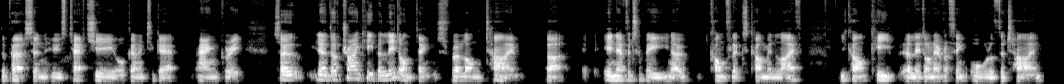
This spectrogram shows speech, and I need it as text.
the person who's tetchy or going to get angry. So, you know, they'll try and keep a lid on things for a long time, but inevitably, you know, conflicts come in life. You can't keep a lid on everything all of the time.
